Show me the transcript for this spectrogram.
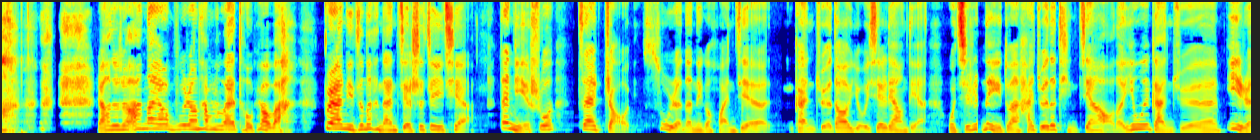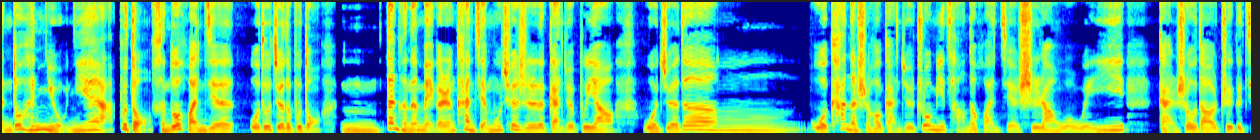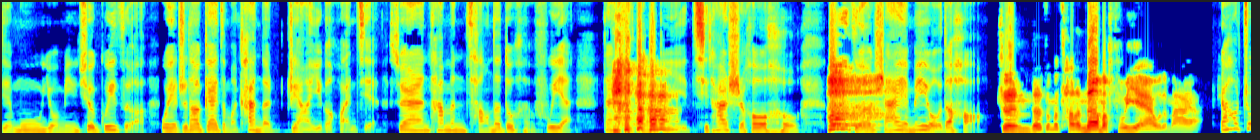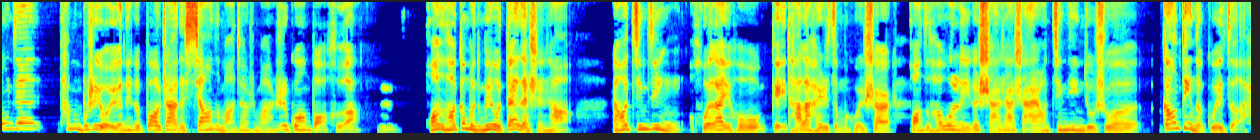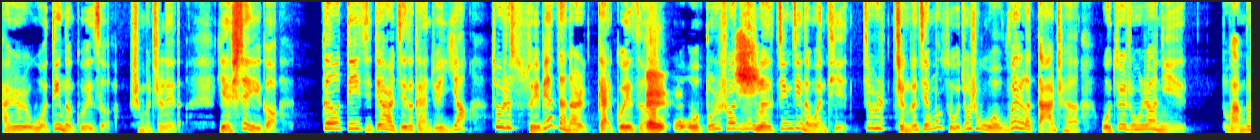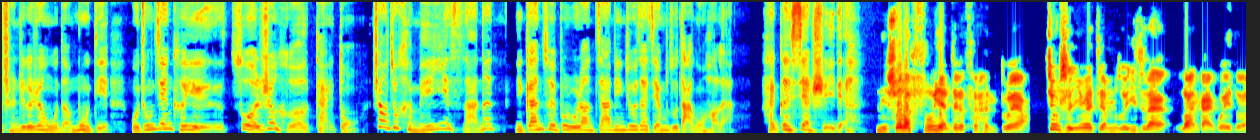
然后就说啊，那要不让他们来投票吧，不然你真的很难解释这一切。但你说。在找素人的那个环节，感觉到有一些亮点。我其实那一段还觉得挺煎熬的，因为感觉艺人都很扭捏啊，不懂很多环节。我都觉得不懂，嗯，但可能每个人看节目确实感觉不一样。我觉得，嗯，我看的时候感觉捉迷藏的环节是让我唯一感受到这个节目有明确规则，我也知道该怎么看的这样一个环节。虽然他们藏的都很敷衍，但是总比 其他时候 规则啥也没有的好。真的，怎么藏的那么敷衍啊？我的妈呀！然后中间。他们不是有一个那个爆炸的箱子吗？叫什么日光宝盒？嗯，黄子韬根本就没有带在身上，然后金靖回来以后给他了，还是怎么回事儿？黄子韬问了一个啥啥啥，然后金靖就说刚定的规则还是我定的规则什么之类的，也是一个跟第一集、第二集的感觉一样，就是随便在那儿改规则。哎，我我不是说那个金靖的问题，就是整个节目组，就是我为了达成我最终让你。完不成这个任务的目的，我中间可以做任何改动，这样就很没意思啊！那你干脆不如让嘉宾就是在节目组打工好了呀，还更现实一点。你说的“敷衍”这个词很对啊，就是因为节目组一直在乱改规则，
